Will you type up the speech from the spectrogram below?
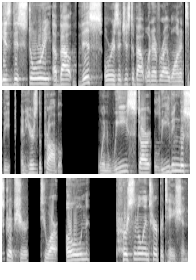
Is this story about this, or is it just about whatever I want it to be? And here's the problem when we start leaving the scripture to our own personal interpretation,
